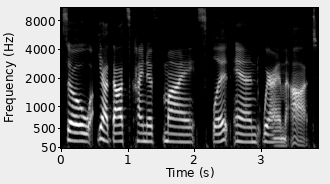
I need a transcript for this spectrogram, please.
So, yeah, that's kind of my split and where I'm at.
